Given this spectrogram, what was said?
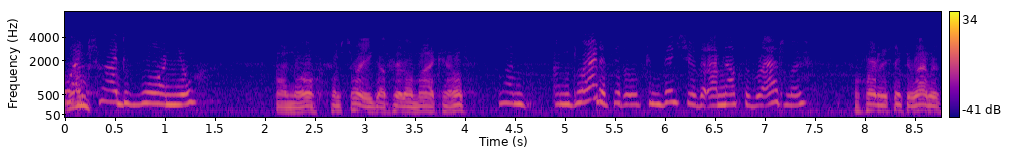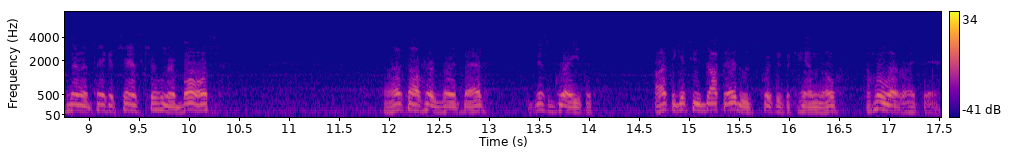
Oh, I tried to warn you. I know. I'm sorry you got hurt on my account. Well, I'm, I'm glad if it'll convince you that I'm not the rattler. I hardly think the Rattler's men would take a chance killing their boss. Now, that's not hurt very bad. It just grazed it. I'll have to get you Dr. Edwards as quick as I can, though. Now, hold that right there.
